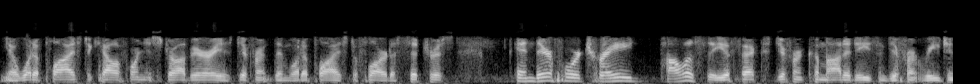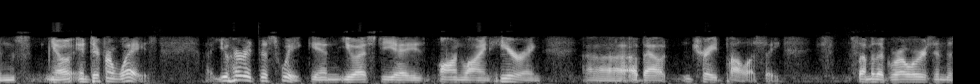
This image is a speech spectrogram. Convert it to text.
you know, what applies to California strawberry is different than what applies to Florida citrus. And therefore trade policy affects different commodities in different regions, you know, in different ways. You heard it this week in USDA's online hearing uh, about trade policy. Some of the growers in the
